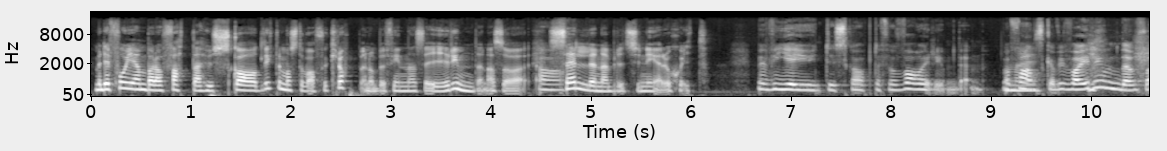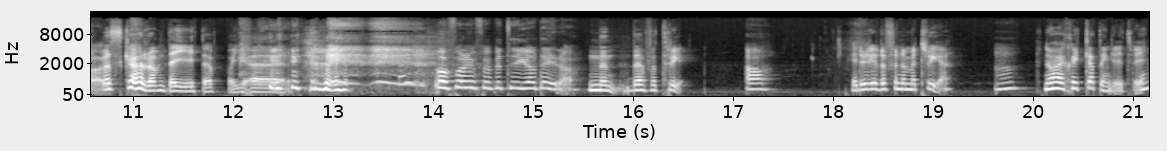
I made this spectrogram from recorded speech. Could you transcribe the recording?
Men det får ju en bara att fatta hur skadligt det måste vara för kroppen att befinna sig i rymden. Alltså, Ja. cellerna bryts ju ner och skit. Men vi är ju inte skapta för att vara i rymden. Vad Nej. fan ska vi vara i rymden för? Vad ska de dit upp och göra? Vad får du för betyg av dig då? den, den får tre. Ja. Är du redo för nummer tre? Mm. Nu har jag skickat en grej till dig.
